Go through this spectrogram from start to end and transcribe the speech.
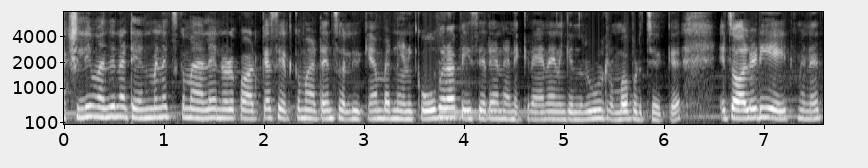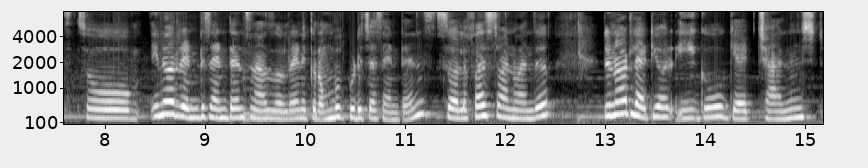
ஆக்சுவலி வந்து நான் டென் மினிட்ஸ்க்கு மேலே என்னோட பாட்காஸ்ட் எடுக்க மாட்டேன்னு சொல்லியிருக்கேன். பட் நான் எனக்கு ஓவராக பேசிடுறேன்னு நினைக்கிறேன். ஏன்னா எனக்கு இந்த ரூல் ரொம்ப பிடிச்சிருக்கு. It's already eight minutes so இன்னொரு ரெண்டு சென்டென்ஸ் நான் சொல்கிறேன் எனக்கு ரொம்ப பிடிச்ச சென்டென்ஸ் ஸோ அதில் ஃபர்ஸ்ட் ஒன் வந்து do not let your ego get challenged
